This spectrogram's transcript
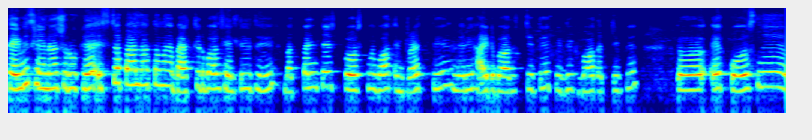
टेनिस खेलना शुरू किया। इससे पहले तो मैं बास्केटबॉल खेलती थी। बचपन से स्पोर्ट्स में बहुत इंटरेस्ट थी। मेरी हाइट बहुत अच्छी थी फिजिक्स बहुत अच्छी थी। तो एक कोच ने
